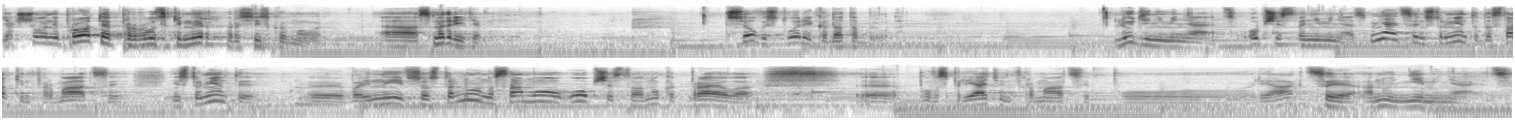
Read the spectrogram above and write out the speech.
Якщо ви не проти, про русский мир російською мовою. А, смотрите, все в истории когда-то было. Люди не меняются, общество не меняется. Меняются инструменты доставки информации, инструменты э, войны и все остальное, но само общество, оно, как правило, э, по восприятию информации, по реакции, оно не меняется.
